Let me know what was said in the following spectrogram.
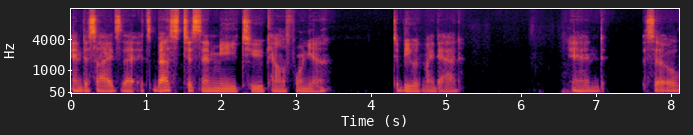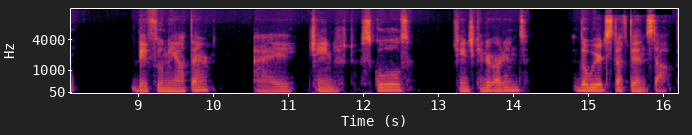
and decides that it's best to send me to California to be with my dad. And so they flew me out there. I changed schools, changed kindergartens. The weird stuff didn't stop.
